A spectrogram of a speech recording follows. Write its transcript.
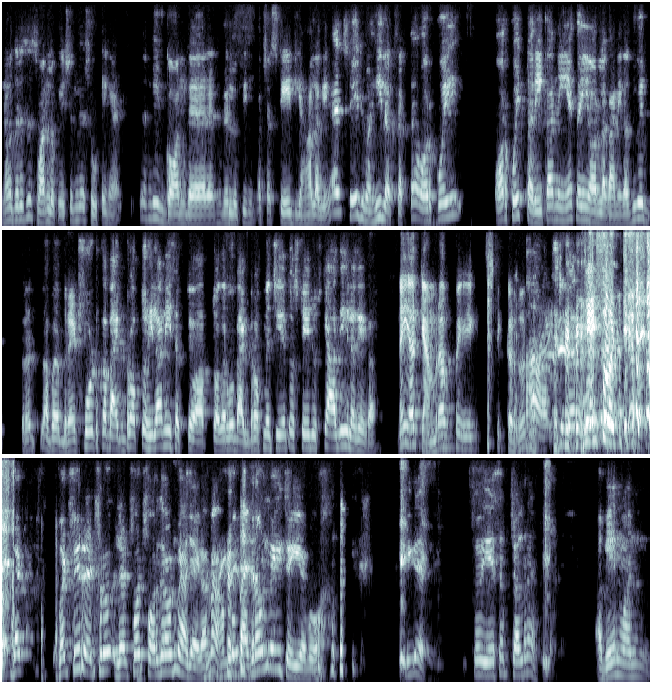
now there is this one location we're shooting at and we've gone there and we're looking अच्छा stage यहाँ लगेगा and stage वहीं लग सकता है और कोई और कोई तरीका नहीं है कहीं और लगाने का क्योंकि अब रेड फोर्ट का बैकड्रॉप तो हिला नहीं सकते हो आप तो अगर वो बैकड्रॉप में चाहिए तो स्टेज उसके आगे ही लगेगा। नहीं यार कैमरा पे एक स्टिक कर दो। हाँ Red Fort. बट बट फिर Red Fort Red Fort foreground में आ जाएगा ना हमको बैकग्राउंड में ही चाहिए वो। ठीक है? तो ये सब चल रहा है। Again one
